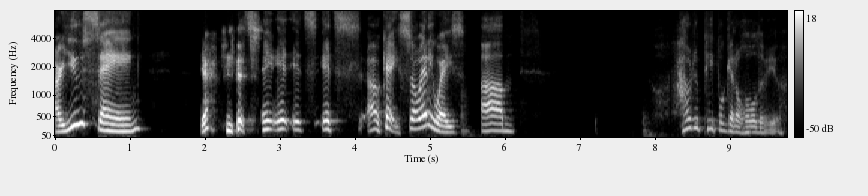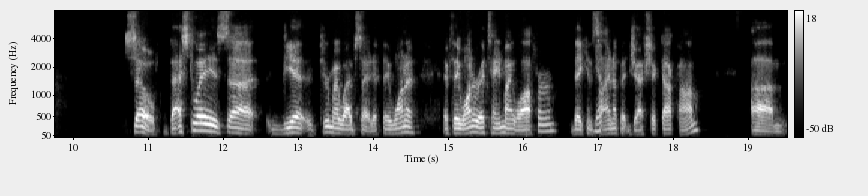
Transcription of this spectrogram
are you saying yeah it's it, it, it's it's okay so anyways um how do people get a hold of you so best way is uh via through my website if they want to if they want to retain my law firm they can yep. sign up at jeffschick.com um,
